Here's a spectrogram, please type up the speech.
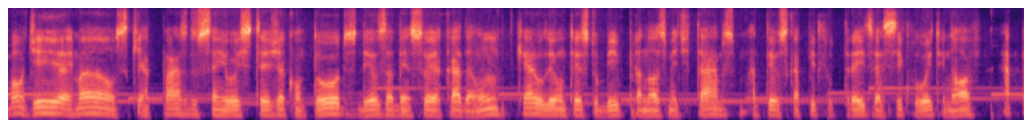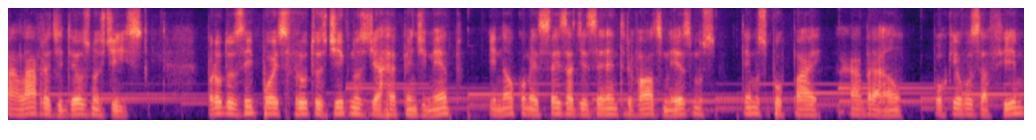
Bom dia, irmãos. Que a paz do Senhor esteja com todos. Deus abençoe a cada um. Quero ler um texto bíblico para nós meditarmos. Mateus capítulo 3, versículo 8 e 9. A palavra de Deus nos diz: Produzi, pois, frutos dignos de arrependimento, e não comeceis a dizer entre vós mesmos: Temos por pai a Abraão, porque eu vos afirmo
